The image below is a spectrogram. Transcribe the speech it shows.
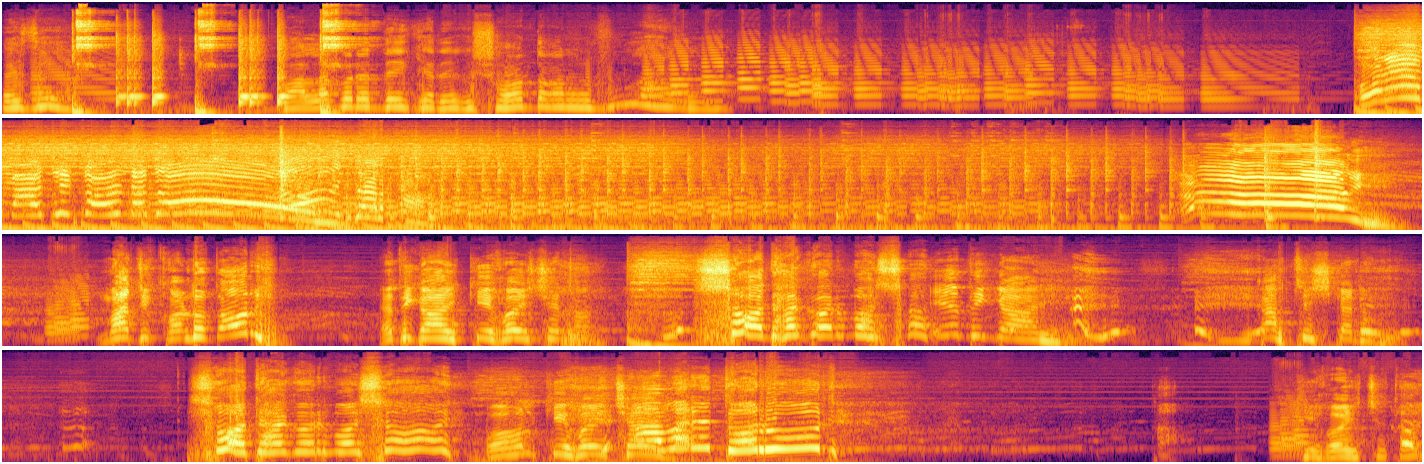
এই যে ভালো করে দেখে রেখে সব দোকানের ওরে মাঝি এই! মাঝি কর্ণধর এদিকে আয় কি হয়েছে তোর? সদাগর মশাই। এদিকে আয় কাঁপছিস কেন? সদাগর মশাই। বল কি হয়েছে? আমারে ধরুন। কি হয়েছে তোর?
